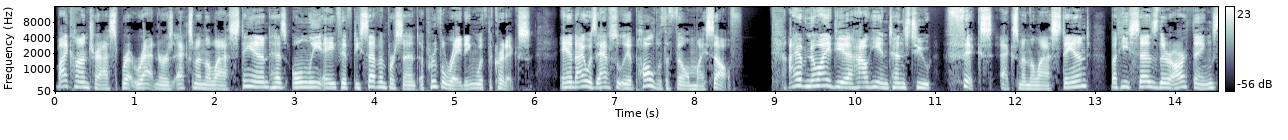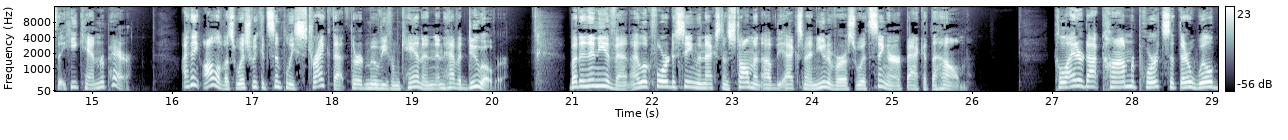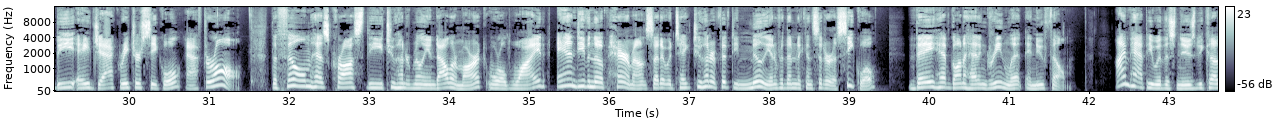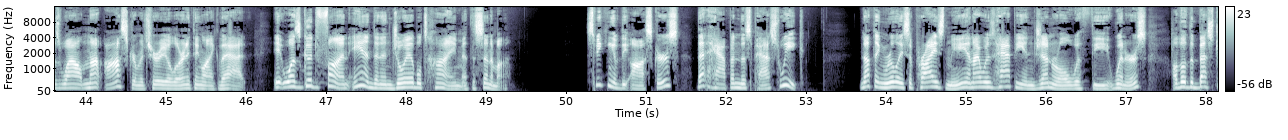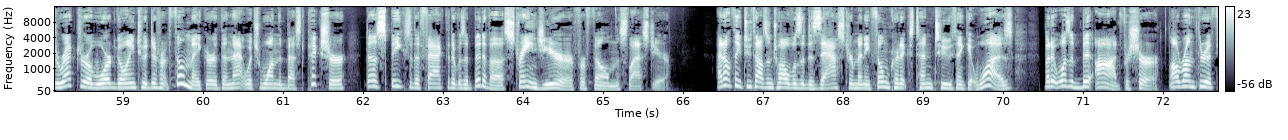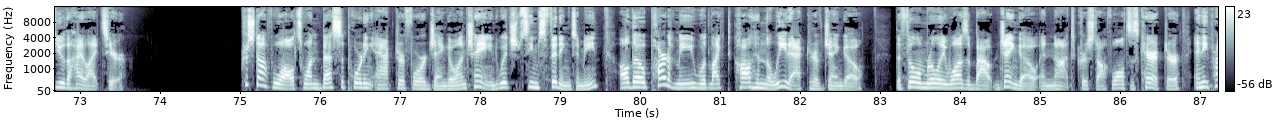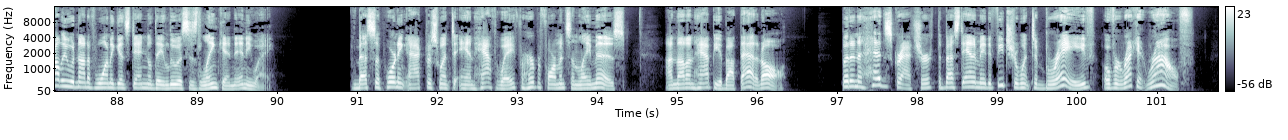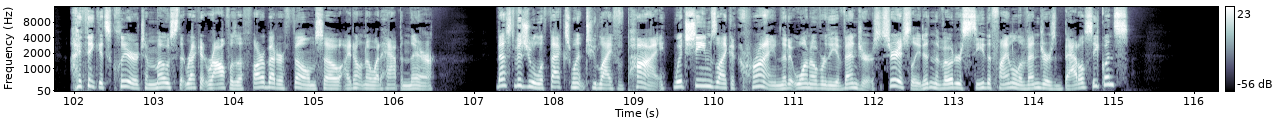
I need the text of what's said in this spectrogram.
By contrast, Brett Ratner's X Men The Last Stand has only a 57% approval rating with the critics, and I was absolutely appalled with the film myself. I have no idea how he intends to fix X Men The Last Stand, but he says there are things that he can repair. I think all of us wish we could simply strike that third movie from canon and have a do over. But in any event, I look forward to seeing the next installment of the X Men universe with Singer back at the helm. Collider.com reports that there will be a Jack Reacher sequel after all. The film has crossed the $200 million mark worldwide, and even though Paramount said it would take 250 million for them to consider a sequel, they have gone ahead and greenlit a new film. I'm happy with this news because while not Oscar material or anything like that, it was good fun and an enjoyable time at the cinema. Speaking of the Oscars, that happened this past week. Nothing really surprised me, and I was happy in general with the winners, although the Best Director award going to a different filmmaker than that which won the Best Picture does speak to the fact that it was a bit of a strange year for film this last year. I don't think 2012 was a disaster many film critics tend to think it was, but it was a bit odd for sure. I'll run through a few of the highlights here. Christoph Waltz won Best Supporting Actor for Django Unchained, which seems fitting to me, although part of me would like to call him the lead actor of Django. The film really was about Django and not Christoph Waltz's character, and he probably would not have won against Daniel Day Lewis's Lincoln anyway. Best Supporting Actress went to Anne Hathaway for her performance in Les Mis. I'm not unhappy about that at all. But in a head scratcher, the best animated feature went to Brave over Wreck It Ralph. I think it's clear to most that Wreck It Ralph was a far better film, so I don't know what happened there. Best visual effects went to Life of Pi, which seems like a crime that it won over the Avengers. Seriously, didn't the voters see the final Avengers battle sequence?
